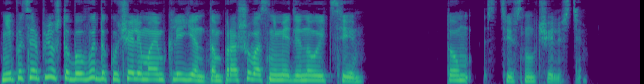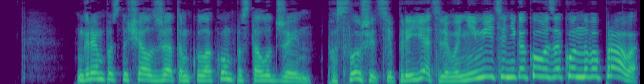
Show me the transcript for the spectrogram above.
Не потерплю, чтобы вы докучали моим клиентам. Прошу вас немедленно уйти». Том стиснул челюсти. Грэм постучал сжатым кулаком по столу Джейн. «Послушайте, приятель, вы не имеете никакого законного права!»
